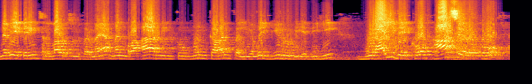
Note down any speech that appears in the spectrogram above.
نبی کریم صلی اللہ علیہ وسلم نے فرمایا، من رآ منکم منکرا فلیغیرہ بیدہ۔ برائی دیکھو، ہاتھ سے روکو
